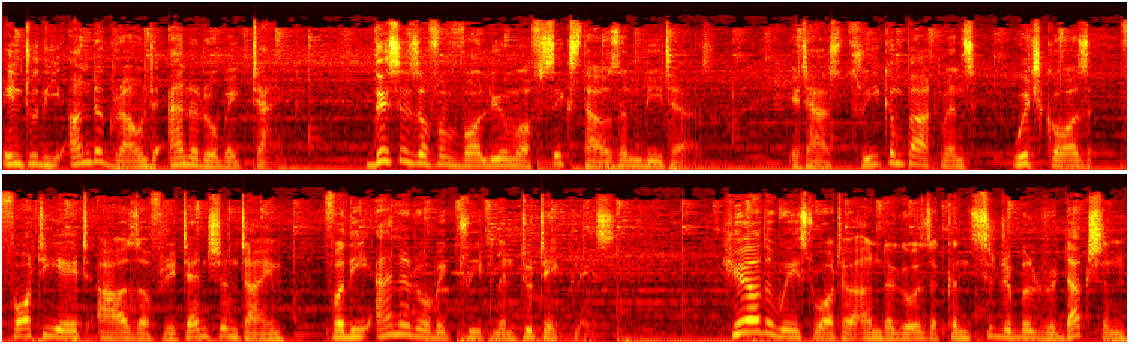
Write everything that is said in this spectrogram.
into the underground anaerobic tank. This is of a volume of 6000 litres. It has three compartments which cause 48 hours of retention time for the anaerobic treatment to take place. Here the wastewater undergoes a considerable reduction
